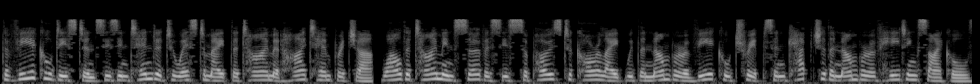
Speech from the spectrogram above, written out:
The vehicle distance is intended to estimate the time at high temperature, while the time in service is supposed to correlate with the number of vehicle trips and capture the number of heating cycles.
